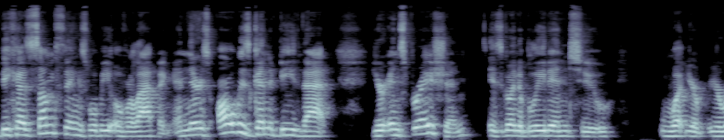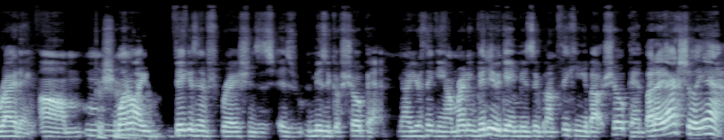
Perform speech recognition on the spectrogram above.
because some things will be overlapping and there's always going to be that your inspiration is going to bleed into what you're you're writing. Um, sure. One of my biggest inspirations is, is, the music of Chopin. Now you're thinking I'm writing video game music, but I'm thinking about Chopin. But I actually am.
